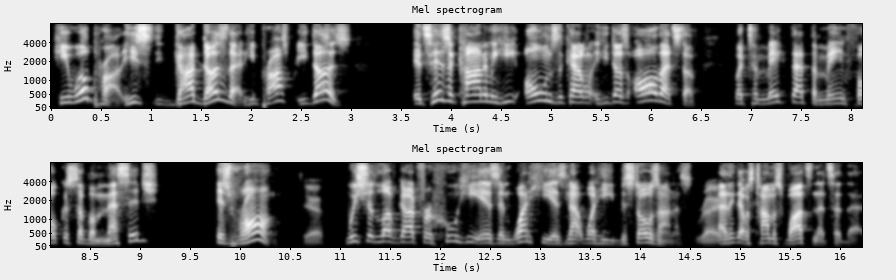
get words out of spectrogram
He will pro. He's God does that. He prosper. He does. It's his economy. He owns the cattle. He does all that stuff. But to make that the main focus of a message is wrong. Yeah. We should love God for who he is and what he is, not what he bestows on us. Right. I think that was Thomas Watson that said that.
